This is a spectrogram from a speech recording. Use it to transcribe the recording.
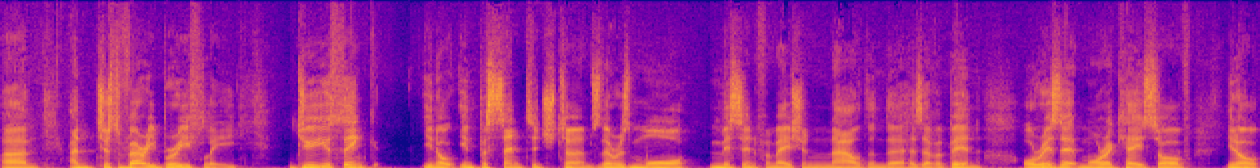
Um, and just very briefly, do you think, you know, in percentage terms, there is more misinformation now than there has ever been, or is it more a case of, you know,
